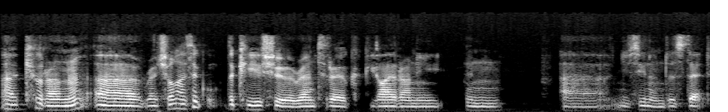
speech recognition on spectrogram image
Uh, kia uh, Rachel. I think the key issue around Te Reo Kuki in uh, New Zealand is that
